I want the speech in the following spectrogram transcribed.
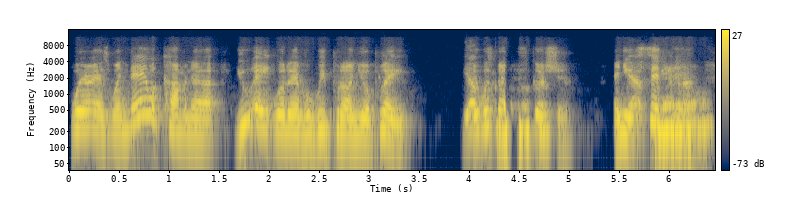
Whereas when they were coming up, you ate whatever we put on your plate. There Yep. was no discussion, and you Yep. sit there.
